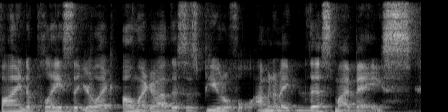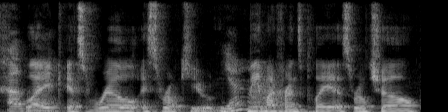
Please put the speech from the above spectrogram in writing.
find a place that you're like, oh my god, this is beautiful. I'm gonna make this my base. Okay. Like it's real, it's real cute. Yeah. Me and my friends play it. It's real chill.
